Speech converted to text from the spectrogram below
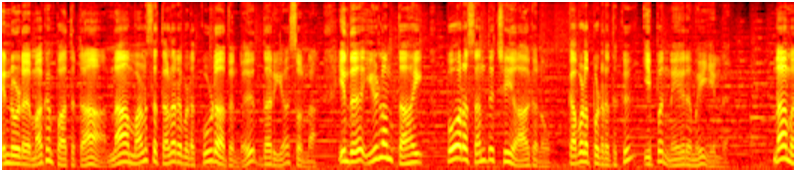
என்னோட மகன் பார்த்துட்டான். நான் மனசை தளர விடக்கூடாதுன்னு தர்யா சொன்னான். இந்த இளம் தாய் போற சந்திச்சே ஆகணும். கவலைப்படுறதுக்கு இப்ப நேரமே இல்லை. நாம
